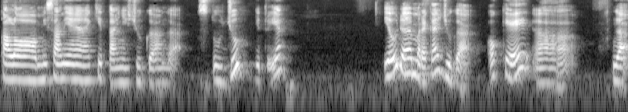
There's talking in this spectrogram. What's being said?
kalau misalnya kitanya juga nggak setuju gitu ya, ya udah mereka juga oke eh, nggak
